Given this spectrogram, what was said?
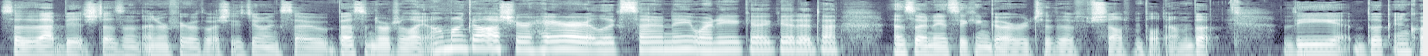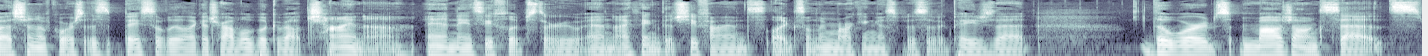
so that, that bitch doesn't interfere with what she's doing. So bess and george are like oh my gosh your hair it looks so neat. Where do you go get it done? And so nancy can go over to the shelf and pull down the book. The book in question of course is basically like a travel book about china. And nancy flips through and i think that she finds like something marking a specific page that the words mahjong sets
